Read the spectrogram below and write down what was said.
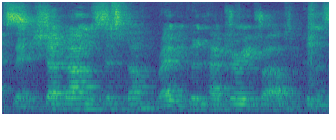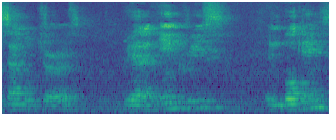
Yes. We had to shut down the system, right? We couldn't have jury trials, we couldn't assemble jurors. We had an increase in bookings,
